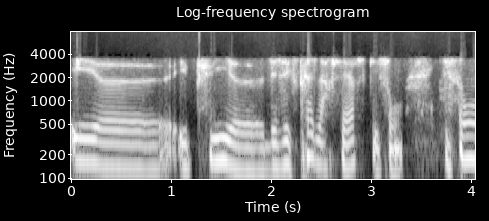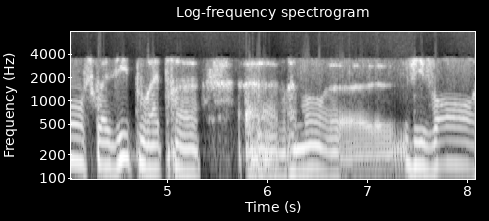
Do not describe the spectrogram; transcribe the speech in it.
et, et puis des extraits de la recherche qui sont, qui sont choisis pour être vraiment vivants,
